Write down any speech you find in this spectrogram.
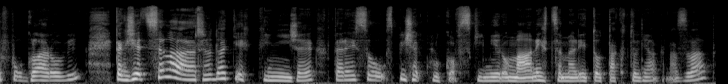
v Poglarovi. Takže celá řada těch knížek, které jsou spíše klukovskými romány, chceme-li to takto nějak nazvat,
